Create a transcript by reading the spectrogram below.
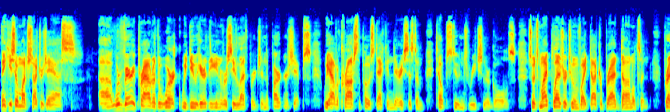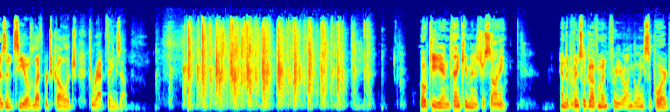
Thank you so much, Dr. Jayas Uh, we're very proud of the work we do here at the University of Lethbridge and the partnerships we have across the post secondary system to help students reach their goals. So it's my pleasure to invite Dr. Brad Donaldson, President and CEO of Lethbridge College, to wrap things up. Okay, and thank you, Minister Sawhney, and the provincial government for your ongoing support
